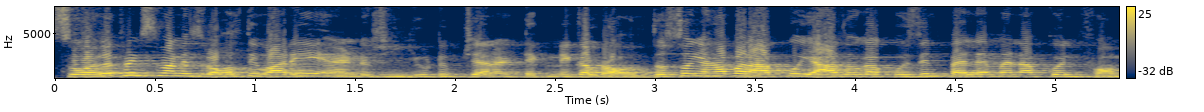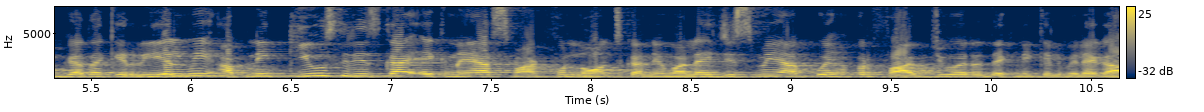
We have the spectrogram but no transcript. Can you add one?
सो हेलो फ्रेंड्स मैं Rahul Tiwari and YouTube channel technical Rahul दोस्तों, यहाँ पर आपको याद होगा, कुछ दिन पहले मैंने आपको इन्फॉर्म किया था कि रियलमी अपनी क्यू सीरीज़ का एक नया स्मार्टफ़ोन लॉन्च करने वाला है, जिसमें आपको यहाँ पर 5G वगैरह देखने के लिए मिलेगा।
